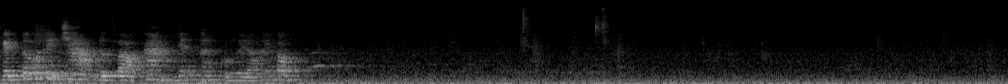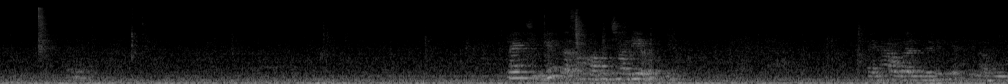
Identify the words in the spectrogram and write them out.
Việc tôi có thể chạm được vào cảm nhận thật của người đó hay không Các anh chị biết là sau đó mình cho điểm cái nào gần với định thì là bốn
